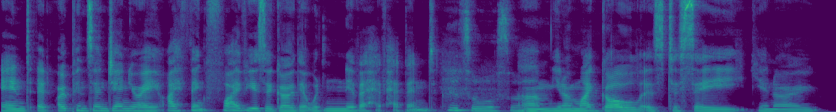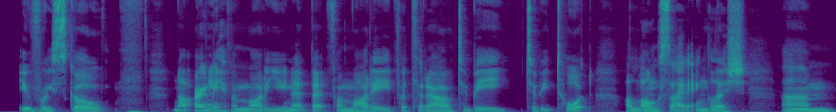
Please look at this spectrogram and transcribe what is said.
and it opens in January. I think five years ago that would never have happened. that's awesome Um, you know, my goal is to see, you know, every school not only have a Māori unit, but for Māori, for te reo to be to be taught alongside English. Um,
